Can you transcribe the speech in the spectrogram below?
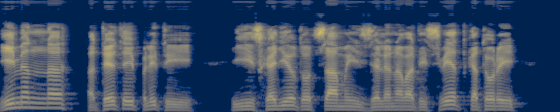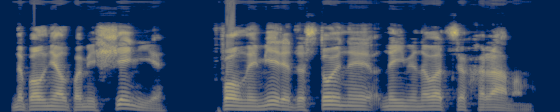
Именно от этой плиты и исходил тот самый зеленоватый свет, который наполнял помещение, в полной мере достойное наименоваться храмом.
